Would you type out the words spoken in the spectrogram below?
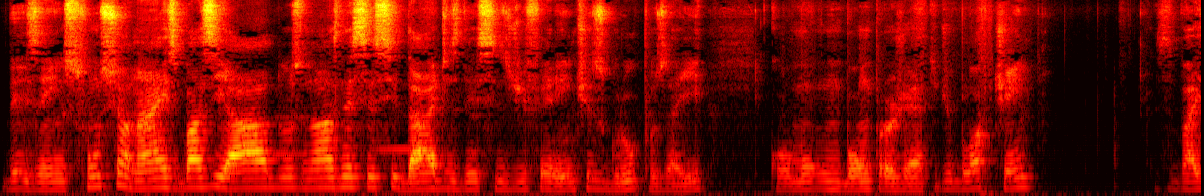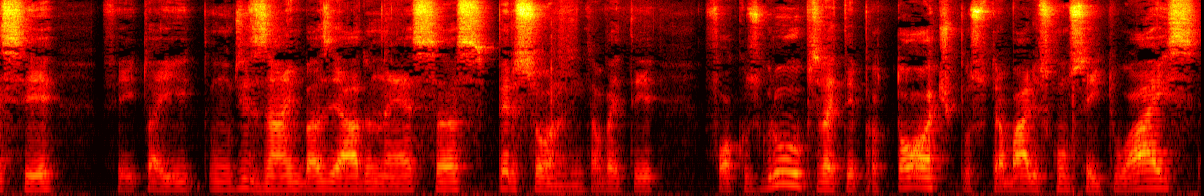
desenhos funcionais baseados nas necessidades desses diferentes grupos aí, como um bom projeto de blockchain vai ser feito aí um design baseado nessas personas. Então vai ter focus groups, vai ter protótipos, trabalhos conceituais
